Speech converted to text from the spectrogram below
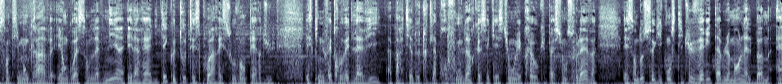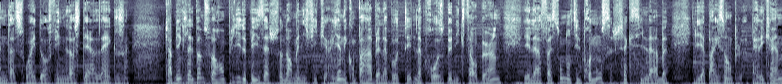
sentiment grave et angoissant de l'avenir, et la réalité que tout espoir est souvent perdu. Et ce qui nous fait trouver de la vie, à partir de toute la profondeur que ces questions et préoccupations soulèvent, est sans doute ce qui constitue véritablement l'album And That's Why Dolphins Lost Their Legs. Car bien que l'album soit rempli de paysages sonores magnifiques, rien n'est comparable à la beauté de la prose de Nick Thorburn et la façon dont il prononce chaque syllabe. Il y a par exemple Pelican,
